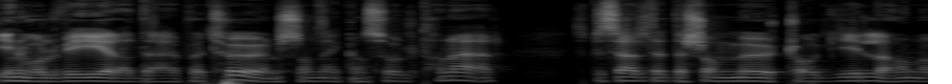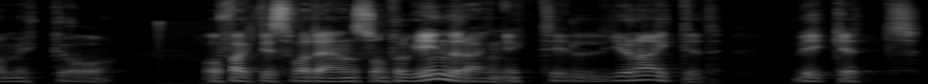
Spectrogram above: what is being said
involverad där på ett hörn som den konsult han är. Speciellt eftersom Murtagh gillar honom mycket och, och faktiskt var den som tog in Ragnik till United. Vilket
